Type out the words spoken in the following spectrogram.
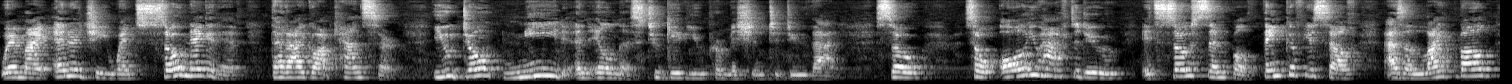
where my energy went so negative that I got cancer. You don't need an illness to give you permission to do that. So, so all you have to do, it's so simple. Think of yourself as a light bulb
